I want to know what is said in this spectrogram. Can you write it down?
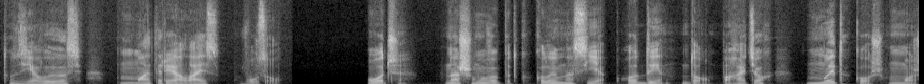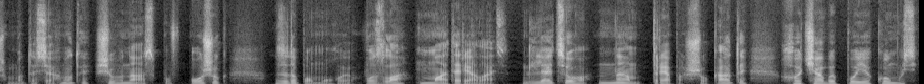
тут з'явився матеріалайз вузол. Отже, в нашому випадку, коли в нас є один до багатьох, ми також можемо досягнути, щоб в нас був пошук за допомогою вузла Materialize. Для цього нам треба шукати хоча б по якомусь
